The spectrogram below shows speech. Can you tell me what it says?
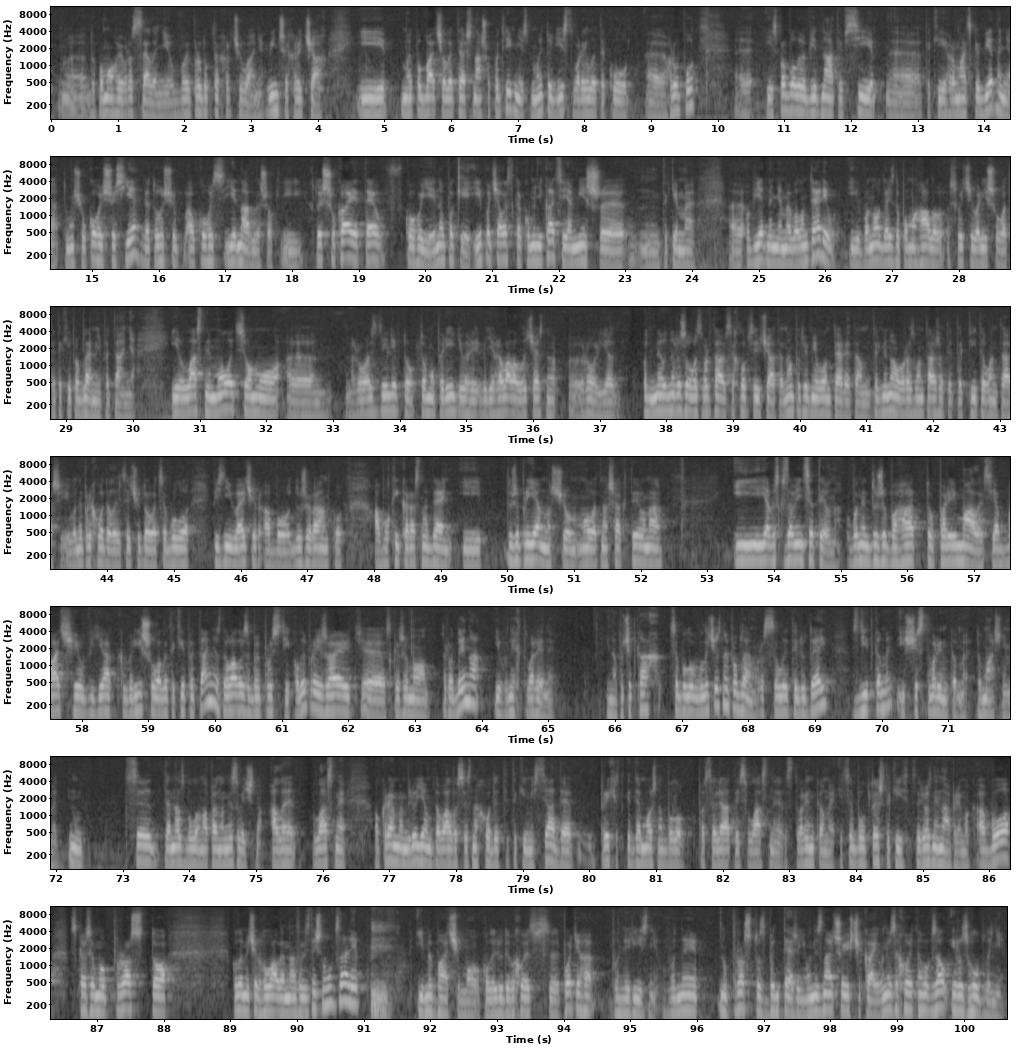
допомогою в розселенні, в продуктах харчування, в інших речах. І ми побачили теж нашу потрібність. Ми тоді створили таку е, групу. Е, І спробували об'єднати всі е, такі громадські об'єднання, тому що у когось щось є для того, щоб а у когось є надлишок, і хтось шукає те, в кого є, і навпаки. І почалася така комунікація між е, такими об'єднаннями волонтерів, і воно десь допомагало швидше вирішувати такі проблемні питання. І власне молодь в цьому розділі, в тому періоді відігравала величезну роль. Я неодноразово звертався, хлопці, дівчата, нам потрібні волонтери там терміново розвантажити такий-то вантаж. І вони приходили, і це чудово. Це було пізній вечір або дуже ранку, або кілька разів на день. І дуже приємно, що молодь наша активна. І я би сказав, ініціативна. Вони дуже багато переймались. Я бачив, як вирішували такі питання, здавалося би, прості. Коли приїжджають, е, скажімо, родина і в них тварини. І на початках це було величезною проблемою розселити людей з дітками і ще з тваринками домашніми. Ну, це для нас було напевно незвично. Але власне окремим людям вдавалося знаходити такі місця, де прихистки, де можна було поселятись власне з тваринками, і це був теж такий серйозний напрямок. Або, скажімо, просто коли ми чергували на залізничному вокзалі, і ми бачимо, коли люди виходять з потяга, вони різні, вони ну просто збентежені, вони знають, що їх чекає. Вони заходять на вокзал і розгублені.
